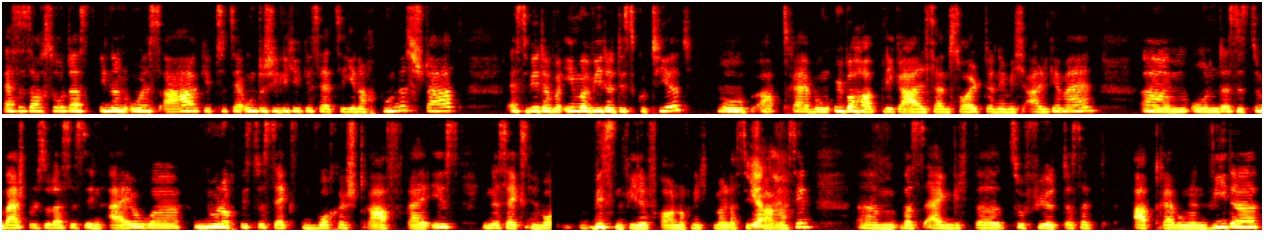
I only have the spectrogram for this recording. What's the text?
Es ist auch so, dass in den USA gibt es sehr unterschiedliche Gesetze je nach Bundesstaat. Es wird aber immer wieder diskutiert, mhm. ob Abtreibung überhaupt legal sein sollte, nämlich allgemein. Ähm, und es ist zum Beispiel so, dass es in Iowa nur noch bis zur sechsten Woche straffrei ist. In der sechsten ja. Woche wissen viele Frauen noch nicht mal, dass sie ja. schwanger sind, ähm, was eigentlich dazu führt, dass halt Abtreibungen wieder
